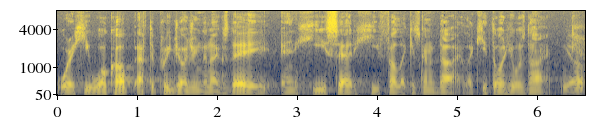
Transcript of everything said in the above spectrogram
where he woke up after prejudging the next day, and he said he felt like he's gonna die, like he thought he was dying. know,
